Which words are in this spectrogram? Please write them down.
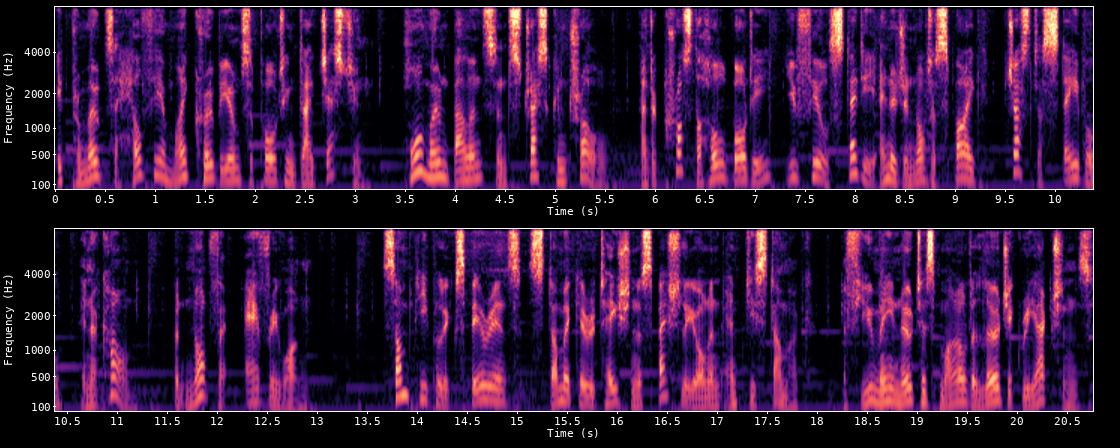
it promotes a healthier microbiome supporting digestion, hormone balance, and stress control. And across the whole body, you feel steady energy, not a spike, just a stable inner calm. But not for everyone. Some people experience stomach irritation, especially on an empty stomach. A few may notice mild allergic reactions,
